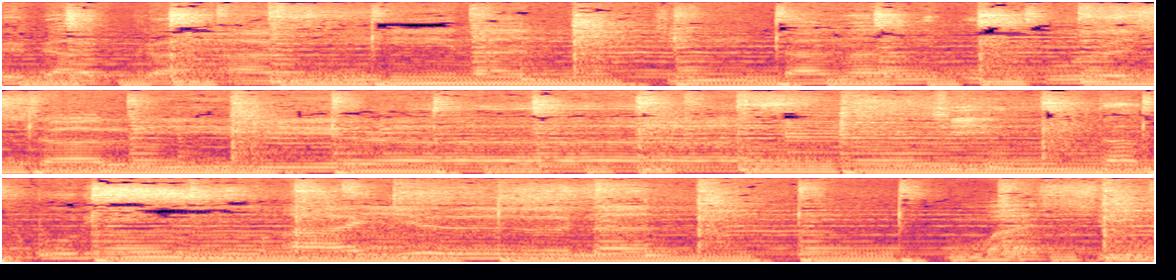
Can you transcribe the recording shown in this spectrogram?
kedaka anginan cintangan ukur salira cinta kurimu ayeuna masih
